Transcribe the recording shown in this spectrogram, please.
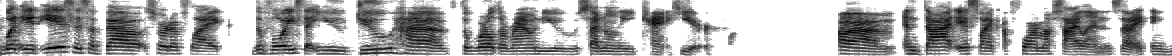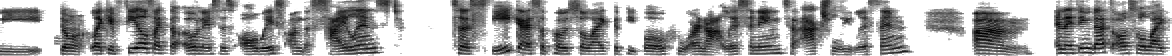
what it is is about sort of like the voice that you do have the world around you suddenly can't hear um and that is like a form of silence that i think we don't like it feels like the onus is always on the silenced to speak as opposed to like the people who are not listening to actually listen. Um and i think that's also like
